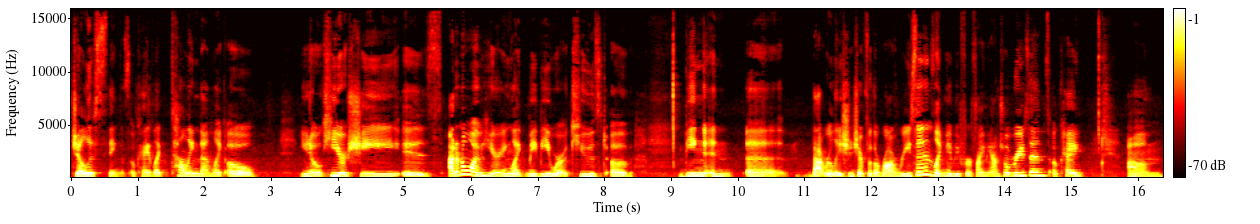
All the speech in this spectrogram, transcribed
jealous things, okay? Like telling them, like, oh, you know, he or she is, I don't know what I'm hearing. Like maybe you were accused of being in uh, that relationship for the wrong reasons, like maybe for financial reasons, okay? Um,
